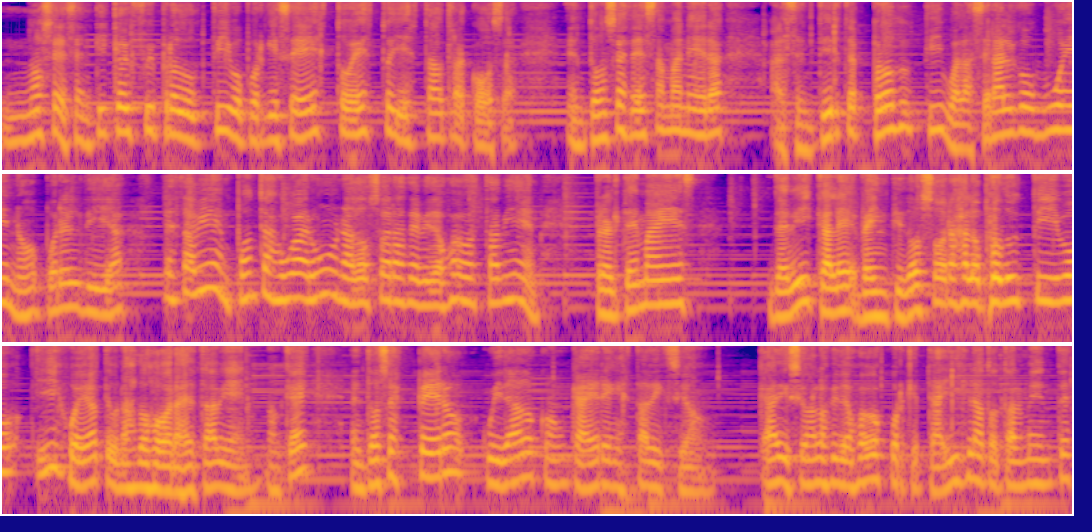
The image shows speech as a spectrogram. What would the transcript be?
no sé, sentí que hoy fui productivo porque hice esto, esto y esta otra cosa. Entonces de esa manera, al sentirte productivo, al hacer algo bueno por el día, está bien, ponte a jugar una, dos horas de videojuego, está bien. Pero el tema es, dedícale 22 horas a lo productivo y juégate unas dos horas, está bien, ¿ok? Entonces, pero cuidado con caer en esta adicción adicción a los videojuegos porque te aísla totalmente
